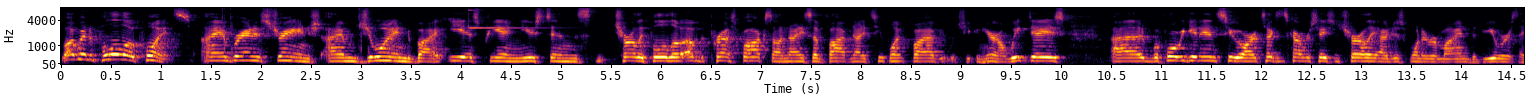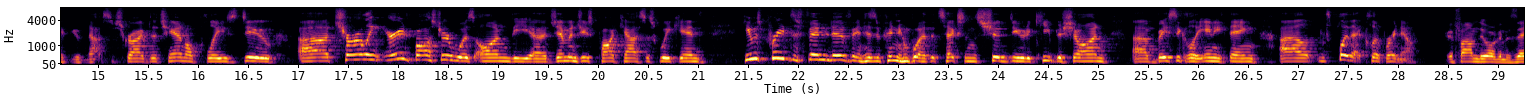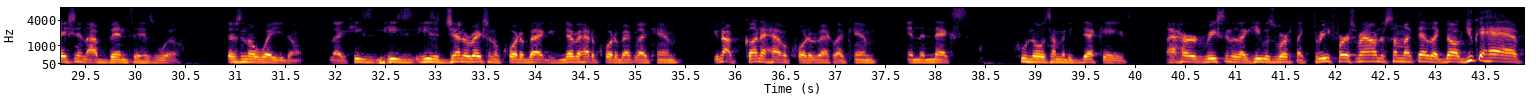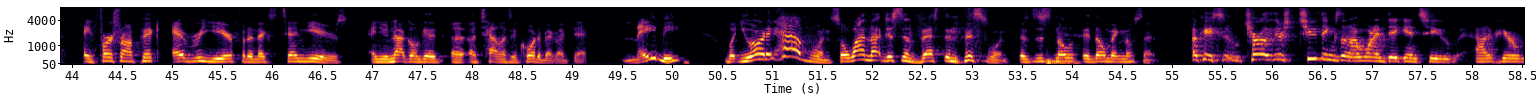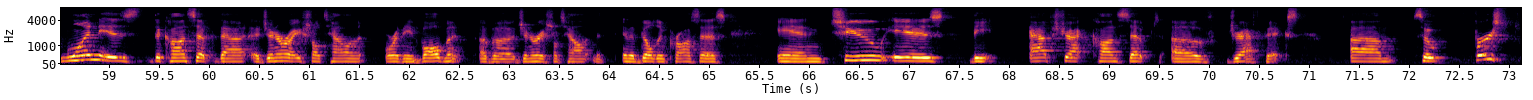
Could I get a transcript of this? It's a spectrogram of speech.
Welcome to Pallilo Points. I am Brandon Strange. I am joined by ESPN Houston's Charlie Pallilo of the Press Box on 97.5, 92.5, which you can hear on weekdays. Uh, before we get into our Texas conversation, Charlie, I just want to remind the viewers that if you have not subscribed to the channel, please do. Uh, Charlie, Arian Foster was on the uh, Gems and Juice podcast this weekend. He was pretty definitive in his opinion of what the Texans should do to keep Deshaun, uh, basically anything. Uh, let's play that clip right now if I'm the organization, I bend to his will. There's no way you don't. Like he's he's he's a generational quarterback. You've never had a quarterback like him. You're not gonna have a quarterback like him in the next who knows how many decades. I heard recently like he was worth like three first round or something like that. Like, dog, you could have a first round pick every year for the next 10 years, and you're not gonna get a, a talented quarterback like that. Maybe, but you already have one. So why not just invest in this one? There's just no it don't make no sense. Okay, so Charlie, there's two things that I want to dig into out of here. One is the concept that a generational talent or the involvement of a generational talent in the, in the building process, and two is the abstract concept of draft picks. Um, so first,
